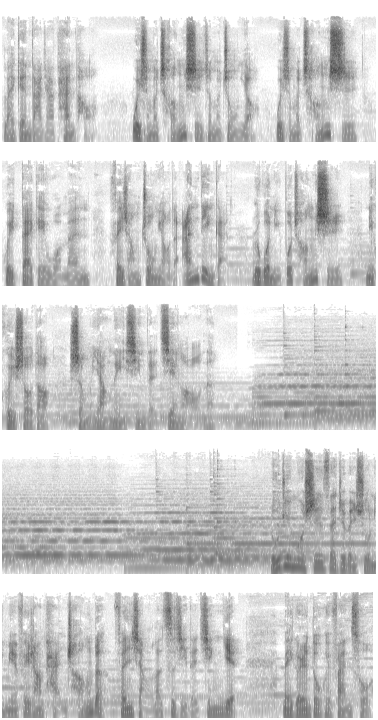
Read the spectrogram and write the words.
来跟大家探讨为什么诚实这么重要，为什么诚实会带给我们非常重要的安定感。如果你不诚实，你会受到什么样内心的煎熬呢？卢俊牧师在这本书里面非常坦诚地分享了自己的经验。每个人都会犯错，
